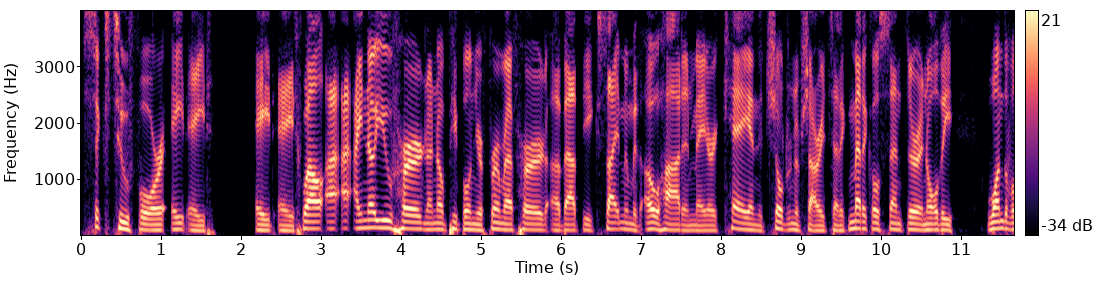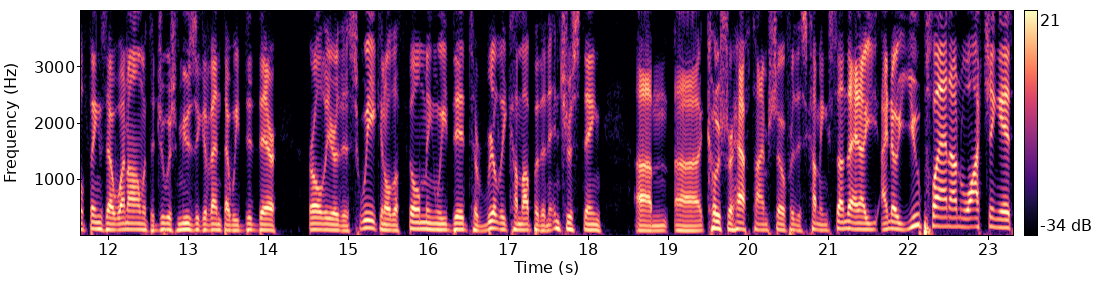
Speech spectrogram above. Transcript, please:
624 8888. Well, I, I know you've heard, I know people in your firm have heard about the excitement with Ohad and Meir Kay and the children of Shaare Zedek Medical Center and all the wonderful things that went on with the Jewish music event that we did there earlier this week and all the filming we did to really come up with an interesting um, uh, kosher halftime show for this coming Sunday. I know, you, I know you plan on watching it.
